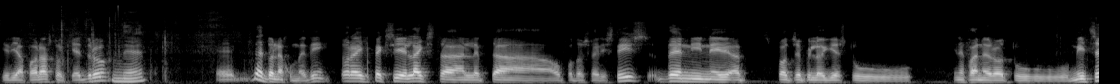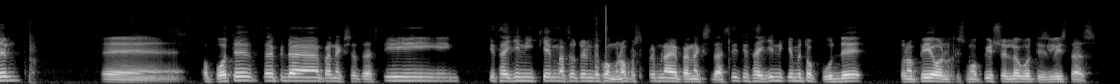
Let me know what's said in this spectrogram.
τη διαφορά στο κέντρο, ναι. ε, δεν τον έχουμε δει. Τώρα έχει παίξει ελάχιστα λεπτά ο ποδοσφαιριστής. Δεν είναι από τις πρώτες επιλογές του, είναι φανερό του Μίτσελ. Ε, οπότε πρέπει να επανεξεταστεί τι θα γίνει και με αυτό το ενδεχόμενο. Όπως πρέπει να επανεξεταστεί τι θα γίνει και με το Κούντε, τον οποίο χρησιμοποιούσε λόγω της λίστας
